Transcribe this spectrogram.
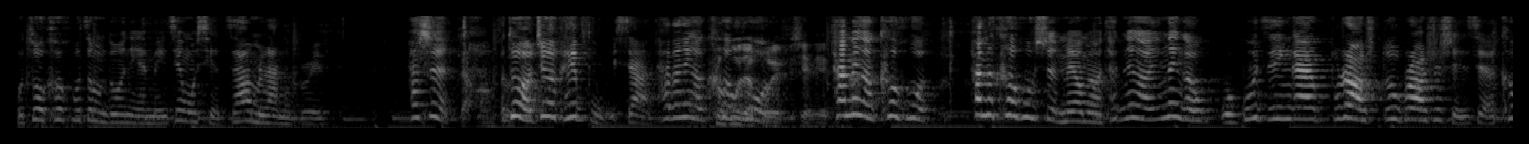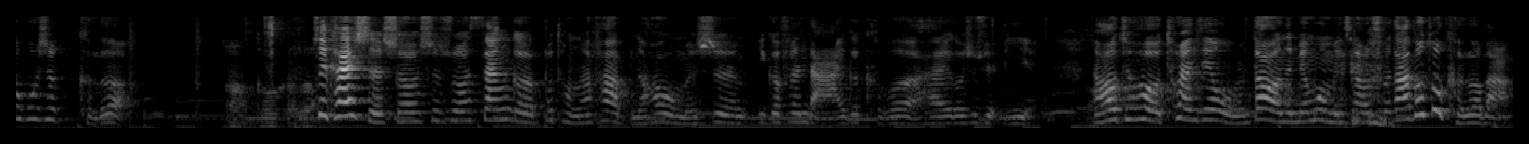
我做客户这么多年，没见过写这么烂的 brief。他是对哦，这个可以补一下，他的那个客户他那个客户，他的客户是没有没有，他那个那个我估计应该不知道都不知道是谁写的，客户是可乐。啊，可口可乐。最开始的时候是说三个不同的 hub，然后我们是一个芬达，一个可乐，还有一个是雪碧。然后最后突然间我们到了那边，莫名其妙说 大家都做可乐吧。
